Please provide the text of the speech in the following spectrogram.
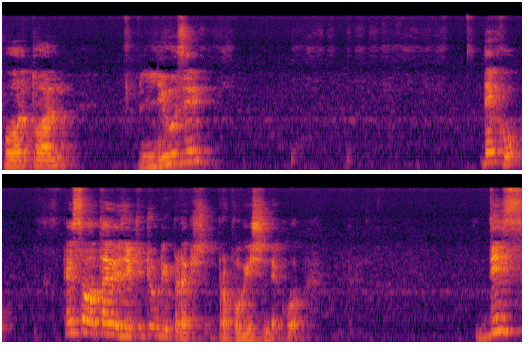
फोर्थ वन लीव्स है। देखो कैसा होता है वेजिटेटिव रिप्रोडक्शन प्रोपोगेशन देखो। This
